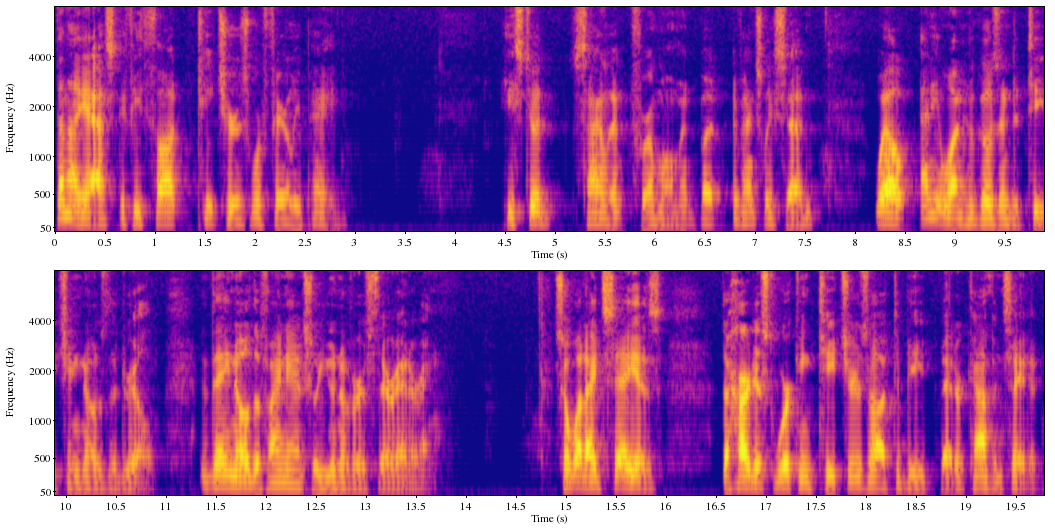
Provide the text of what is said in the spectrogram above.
Then I asked if he thought teachers were fairly paid. He stood silent for a moment, but eventually said, well, anyone who goes into teaching knows the drill. They know the financial universe they're entering. So, what I'd say is the hardest working teachers ought to be better compensated.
